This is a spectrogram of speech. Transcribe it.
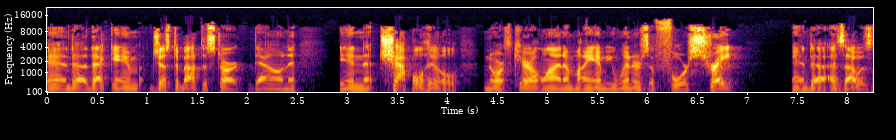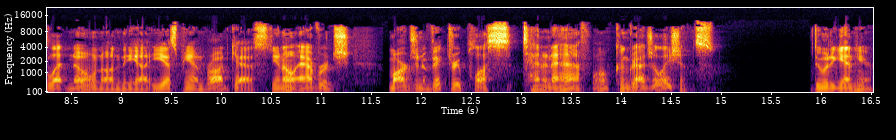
and uh, that game just about to start down in Chapel Hill, North Carolina. Miami winners of four straight. And uh, as I was let known on the uh, ESPN broadcast, you know, average margin of victory plus 10 and a half. Well, congratulations. Do it again here.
